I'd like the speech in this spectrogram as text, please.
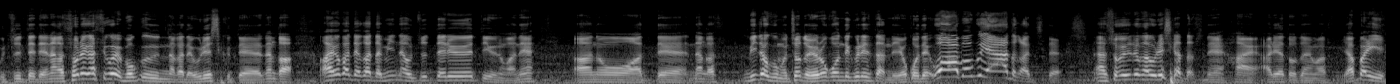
映っててなんかそれがすごい僕の中で嬉しくてなんかあよかったよかったみんな映ってるっていうのがねあのー、あってなんか尾藤君もちょっと喜んでくれてたんで横で「わあ僕や!」とかっつってそういうのが嬉しかったですねはいありがとうございますやっぱり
